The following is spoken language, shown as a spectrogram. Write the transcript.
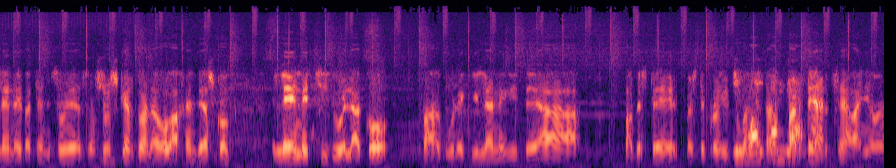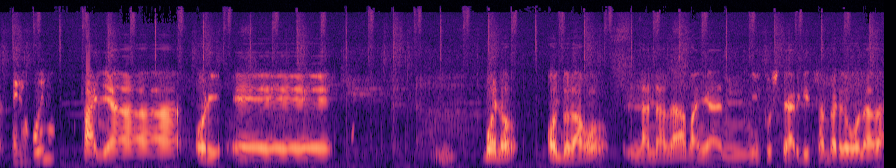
lehen aipatzen zunez, oso eskertuan nago, ba, jende askok lehen etxi duelako, ba, gurekin lan egitea, ba, beste, beste proiektu bat, parte hartzea baino, eh? bueno. baina hori, e, bueno, ondo dago, lana da, baina nik uste argitzan behar duguna da,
